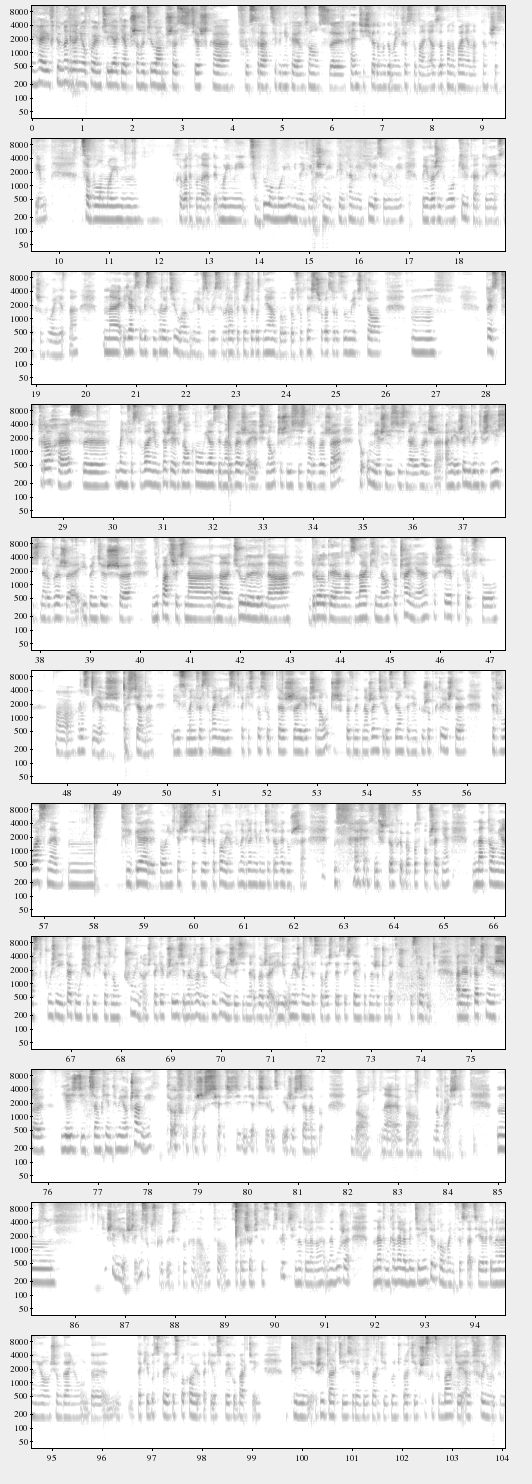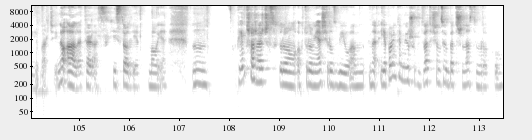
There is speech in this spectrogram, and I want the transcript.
Hej, hej, w tym nagraniu opowiem Ci, jak ja przechodziłam przez ścieżkę frustracji wynikającą z chęci świadomego manifestowania, z zapanowania nad tym wszystkim, co było moim, chyba taką, moimi, co było moimi największymi piętami achillesowymi, ponieważ ich było kilka, to nie jest tak, że była jedna. No I jak sobie z tym poradziłam, jak sobie z tym radzę każdego dnia, bo to, co też trzeba zrozumieć, to. Mm, to jest trochę z y, manifestowaniem też jak z nauką jazdy na rowerze. Jak się nauczysz jeździć na rowerze, to umiesz jeździć na rowerze, ale jeżeli będziesz jeździć na rowerze i będziesz e, nie patrzeć na, na dziury, na drogę, na znaki, na otoczenie, to się po prostu o, rozbijesz o ścianę. I z manifestowaniem jest w taki sposób też, że jak się nauczysz pewnych narzędzi, rozwiązań, jak już odkryjesz te te własne mm, triggery, bo o nich też Ci za chwileczkę powiem. To nagranie będzie trochę dłuższe niż to chyba poprzednie. Natomiast później i tak musisz mieć pewną czujność, tak jak przy jeździe na rowerze, bo Ty już umiesz jeździć na rowerze i umiesz manifestować, to jesteś w stanie pewne rzeczy bardzo szybko zrobić. Ale jak zaczniesz e, jeździć z zamkniętymi oczami, to możesz się zdziwić, jak się rozbierze ścianę, bo, bo, e, bo no właśnie. Mm. Jeżeli jeszcze nie subskrybujesz tego kanału, to zapraszam Cię do subskrypcji na dole na, na górze. Na tym kanale będzie nie tylko o manifestacji, ale generalnie o osiąganiu de, takiego swojego spokoju, takiego swojego bardziej, czyli żyj bardziej, zarabiaj bardziej, bądź bardziej, wszystko co bardziej, ale w swoim rozumieniu bardziej. No ale teraz historie moje. Mm. Pierwsza rzecz, z którą, o którą ja się rozbiłam, ja pamiętam już w 2013 roku,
